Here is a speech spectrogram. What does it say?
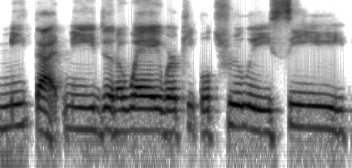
meet that need in a way where people truly see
